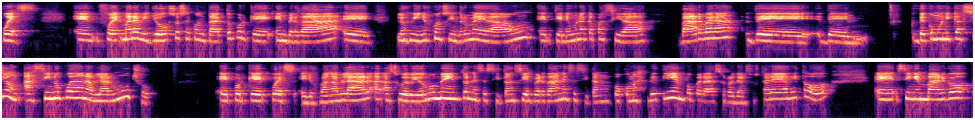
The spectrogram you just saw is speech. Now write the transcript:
pues eh, fue maravilloso ese contacto porque en verdad eh, los niños con síndrome de Down eh, tienen una capacidad bárbara de, de, comunicación, así no puedan hablar mucho, porque pues ellos van a hablar a, su debido momento, necesitan, si es verdad, necesitan un poco más de tiempo para desarrollar sus tareas y todo, sin embargo,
